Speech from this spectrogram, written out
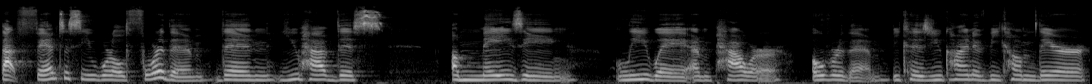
that fantasy world for them, then you have this amazing leeway and power over them because you kind of become their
